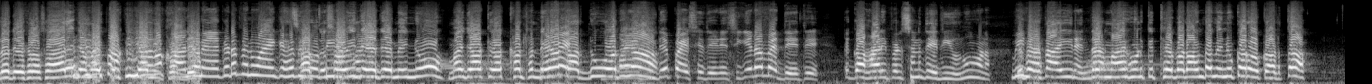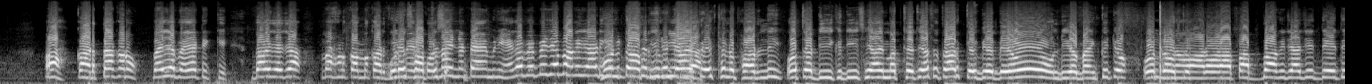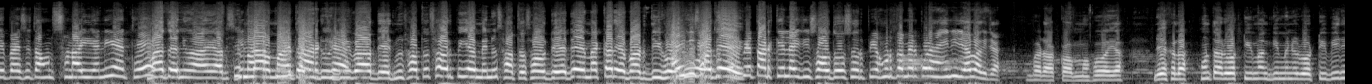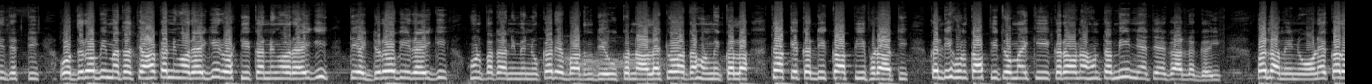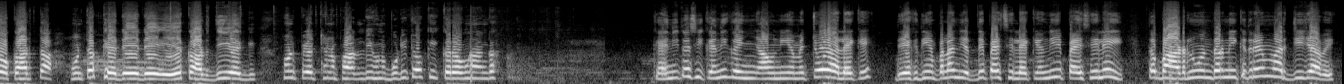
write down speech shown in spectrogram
ਲੈ ਦੇਖ ਲੈ ਸਾਰੇ ਜਮਾ ਇੱਕ ਰੁਪਿਆ ਨਹੀਂ ਖਾ ਲਈ, ਛੱਡਿਆ ਮੈਂ ਕਿਹੜਾ ਤੈਨੂੰ ਐਂ ਕਿਹਾ ਵੀ ਰੋਟੀ ਸੌ ਹੀ ਦੇ ਦੇ ਮੈਨੂੰ ਮੈਂ ਜਾ ਕੇ ਅੱਖਾਂ ਠੰਡੀਆਂ ਕਰ ਦੂੰ ਮੈਂ ਉਹਦੀਆਂ। ਜਿਹਦੇ ਪੈਸੇ ਦੇਣੇ ਸੀਗੇ ਨਾ ਮੈਂ ਦੇਤੇ ਤੇ ਗਾਹਾਂ ਵਾਲੀ ਪੈਲਸਣ ਦੇ ਦੀ ਉਹਨੂੰ ਹੁਣ। ਮਹੀਨਾ ਤਾਂ ਆਈ ਰਹਿੰਦਾ। ਮੈਂ ਹੁਣ ਕਿੱਥੇ ਬੜਾਉਂਦਾ ਮੈਨੂੰ ਘਰੋਂ ਕੱਢਤਾ। ਆਹ ਕੱਢਤਾ ਕਰੋ। ਬਹਿ ਜਾ ਬਹਿ ਜਾ ਟਿੱਕੇ। ਬਗ ਜਾ ਜਾ। ਮੈਂ ਹੁਣ ਕੰਮ ਕਰਦੀ ਕੁੜੇ ਮੇਰੇ ਕੋਲ ਸੱਤ ਨਾ ਇੰਨਾ ਟਾਈਮ ਨਹੀਂ ਹੈਗਾ। ਬੇਬੇ ਜਾ ਬਗ ਜਾੜੀ ਹੁਣ ਤਾਂ ਕੀ ਨੇ ਪੇਠਣ ਫੜ ਲਈ। ਉਹ ਤਾਂ ਡੀਕਦੀ ਸੀ ਆਏ ਮੱਥੇ ਤੇ ਹੱਥ ਧਰ ਕੇ ਬੇਬੇ ਉਹ ਆਉਂਦੀ ਆ ਬੈਂਕ ਚੋਂ। ਉਹ ਤਾਂ ਨਾ ਰੋਲਾ ਪਾ ਬਗ ਜਾ ਜੇ ਦੇਤੇ ਪੈਸੇ ਤਾਂ ਹੁਣ ਸੁਣਾਈ ਨਹੀਂ ਇੱਥੇ। ਮੈਂ ਤੈਨੂੰ ਆਏ ਅੱਜ ਸੀ ਮੈਂ ਕਿਹਾ ਮੈਂ ਆਪਣੀ ਤਾਂ ਦੂਜੀ। ਵਾਰ ਦੇ ਦੂੰ 700 ਰੁਪਇਆ ਮੈਨੂੰ 700 ਦੇ ਦੇ ਮੈਂ ਘਰੇ ਵੜਦੀ ਹੋ ਨਹੀਂ ਜੂ 100 ਉਹਦੇ। ਰੁਪਏ ਤੜਕੇ ਲੈ ਜੀ 100 200 ਰੁਪਏ ਹੁਣ ਤਾਂ ਮੇਰੇ ਕੋਲ ਹੈ ਹੀ ਨਹੀਂ ਜਾ ਵਗ ਜਾ। ਬੜਾ ਕੰਮ ਹੋਇਆ। ਦੇਖ ਲੈ, ਹੁਣ ਤਾਂ ਰੋਟੀ ਮੰਗੀ, ਮੈਨੂੰ ਰੋਟੀ ਵੀ ਨਹੀਂ ਦਿੱਤੀ। ਉਧਰੋਂ ਵੀ ਮੈਂ ਤਾਂ ਚਾਹ ਕਰਨੀਓ ਰਹੇਗੀ ਰੋਟੀ ਕਰਨੀਓ ਰਹੇਗੀ ਤੇ ਇਧਰੋਂ ਵੀ ਰਹੇਗੀ ਹੁਣ ਪਤਾ ਨਹੀਂ ਮੈਨੂੰ ਘਰੇ ਵੜਨ ਦੇਊ ਕਨਾਲਾ ਝੋਲਾ ਤਾਂ ਹੁਣ ਮੈਂ ਕੱਲਾ ਚੱਕ ਕੇ ਕੱਲੀ ਕਾਪੀ ਫੜਾਤੀ। ਕੱਲੀ ਹੁਣ ਕਾਪੀ ਤੋਂ ਮੈਂ ਕੀ ਕਰਾਉਣਾ, ਹੁਣ ਤਾਂ ਮਹੀਨੇ ਤੇ ਗੱਲ ਗਈ। ਭਲਾ ਮੈਨੂੰ ਉਹਨੇ ਘਰੋਂ ਕੱਢਤਾ, ਹੁਣ ਧੱਕੇ ਦੇ ਦੇ, ਇਹ ਕੱਢਦੀ ਹੈਗੀ। ਹੁਣ ਪੇਠਣ ਫੜ ਲਈ, ਹੁਣ ਬੁੜੀ ਤੋਂ ਕੀ ਕਰਾਉਣਾਗਾ? ਕਹਿੰਦੀ ਤਾਂ ਸੀ, ਕਹਿੰਦੀ ਗਈ, ਆਉਣੀ ਆ ਮੈਂ ਝੋਲਾ ਲੈ ਕੇ। ਦੇਖਦੀ ਆ ਪਹਿਲਾਂ ਦੀ ਅੱਧੇ ਪੈਸੇ ਲੈ ਕੇ ਆਉਂਦੀ ਜੇ ਪੈਸੇ ਲਈ ਤਾਂ ਬਾੜ ਨੂੰ ਅੰਦਰ ਨਹੀਂ ਕਿਧਰੇ ਮਰਜ਼ੀ ਜਾਵੇ।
